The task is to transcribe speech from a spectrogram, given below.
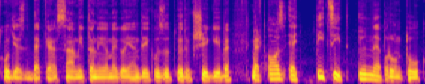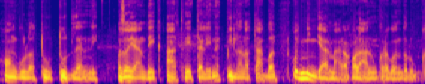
hogy ezt be kell számítani a megajándékozott örökségébe, mert az egy picit ünneprontó hangulatú tud lenni az ajándék átvételének pillanatában, hogy mindjárt már a halálunkra gondolunk.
